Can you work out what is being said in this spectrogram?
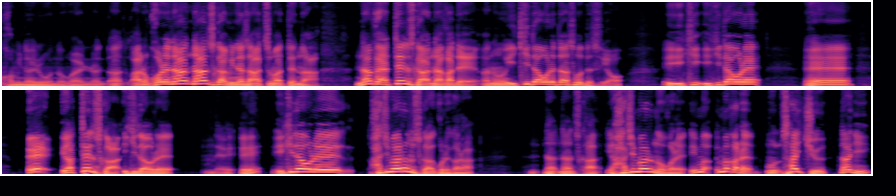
雷門の前にああのこれななんですか皆さん集まってんのは。なんかやってんですか中で。あの行き倒れだそうですよ。行き行き倒れ？えー、えやってんですか？行き倒れ。ええ？行き倒れ始まるんですか？これから。ななんですか？いや始まるのこれ。今今からもう最中？何？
